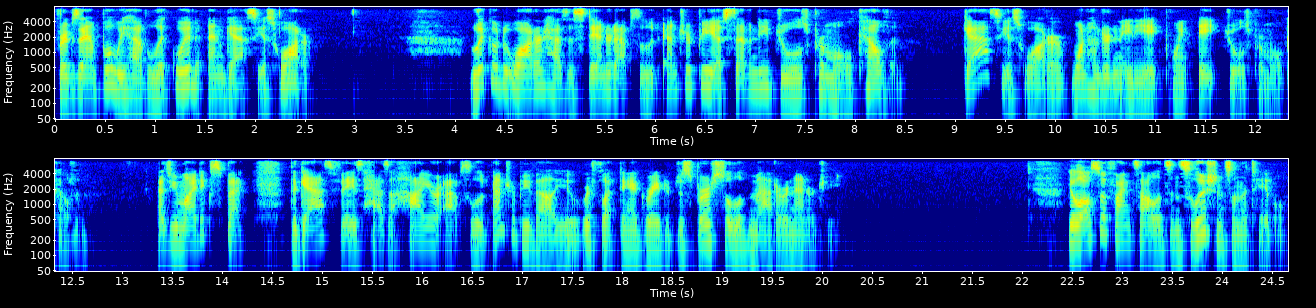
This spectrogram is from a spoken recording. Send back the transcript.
For example, we have liquid and gaseous water. Liquid water has a standard absolute entropy of 70 joules per mole Kelvin. Gaseous water, 188.8 joules per mole Kelvin. As you might expect, the gas phase has a higher absolute entropy value, reflecting a greater dispersal of matter and energy. You'll also find solids and solutions on the table.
